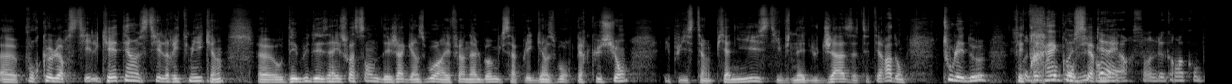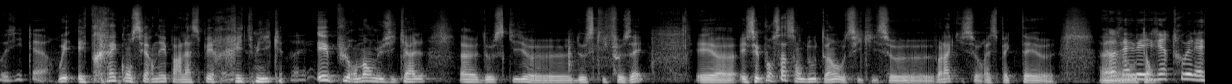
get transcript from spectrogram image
euh, pour que leur style, qui était un style rythmique, hein, euh, au début des années 60, déjà Gainsbourg avait fait un album qui s'appelait Gainsbourg Percussion, et puis c'était un pianiste, il venait du jazz, etc. Donc tous les deux étaient très concernés. sont de grands compositeurs. Oui, et très concernés par l'aspect rythmique ouais. et purement musical euh, de ce qui euh, de ce qu'ils faisaient. Et, euh, et c'est pour ça sans doute hein, aussi qu'ils se voilà qu'ils se respectaient. euh, euh, j'ai retrouvé la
